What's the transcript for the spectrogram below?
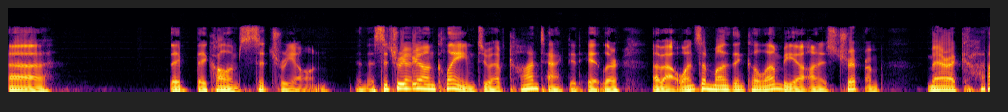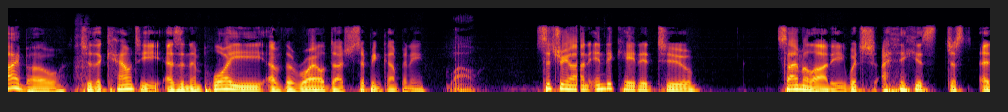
uh, they they call him Citroen, and the Citroen claimed to have contacted Hitler about once a month in Colombia on his trip from Maracaibo to the county as an employee of the Royal Dutch Shipping Company. Wow. Citroen indicated to Similati, which I think is just uh,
